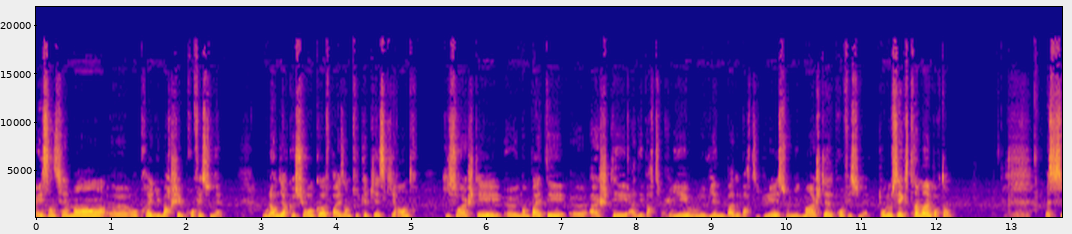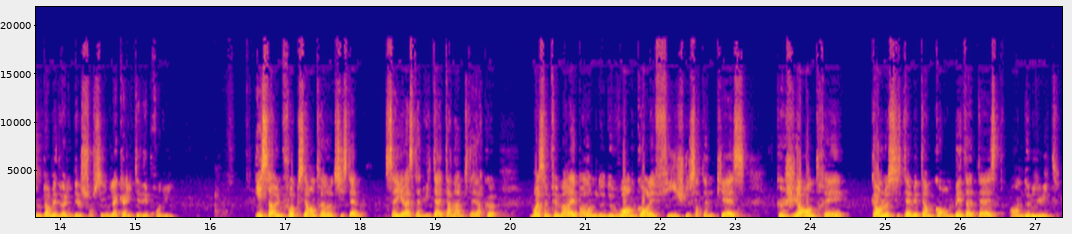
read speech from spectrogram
essentiellement auprès du marché professionnel. Voulant dire que sur Ocoff, par exemple, toutes les pièces qui rentrent, qui sont achetées, euh, n'ont pas été euh, achetées à des particuliers ou ne viennent pas de particuliers, elles sont uniquement achetées à des professionnels. Pour nous, c'est extrêmement important parce que ça nous permet de valider le sourcing, la qualité des produits. Et ça, une fois que c'est rentré dans notre système, ça y reste ad vitam aeternam. C'est-à-dire que moi, ça me fait marrer, par exemple, de, de voir encore les fiches de certaines pièces que j'ai rentrées quand le système était encore en bêta test en 2008.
